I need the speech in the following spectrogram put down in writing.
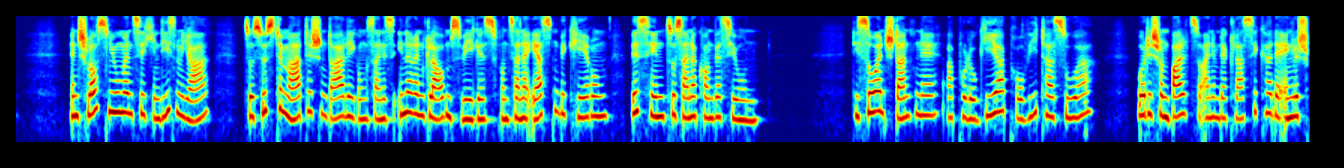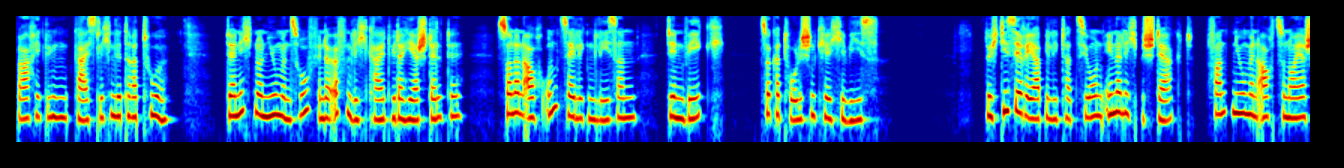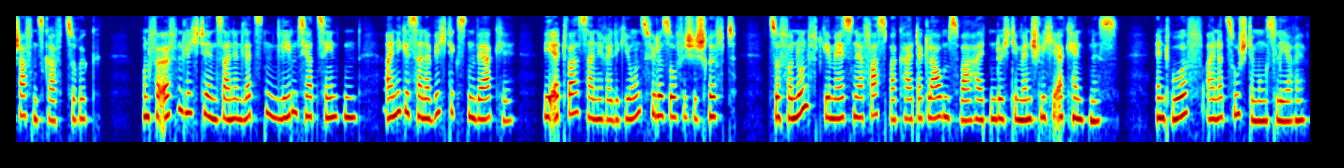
entschloss Newman sich in diesem Jahr zur systematischen Darlegung seines inneren Glaubensweges von seiner ersten Bekehrung bis hin zu seiner Konversion. Die so entstandene Apologia pro vita sua wurde schon bald zu einem der Klassiker der englischsprachigen geistlichen Literatur, der nicht nur Newmans Ruf in der Öffentlichkeit wiederherstellte, sondern auch unzähligen Lesern den Weg zur katholischen Kirche wies. Durch diese Rehabilitation innerlich bestärkt, fand Newman auch zu neuer Schaffenskraft zurück und veröffentlichte in seinen letzten Lebensjahrzehnten einige seiner wichtigsten Werke, wie etwa seine religionsphilosophische Schrift zur vernunftgemäßen Erfassbarkeit der Glaubenswahrheiten durch die menschliche Erkenntnis, Entwurf einer Zustimmungslehre.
